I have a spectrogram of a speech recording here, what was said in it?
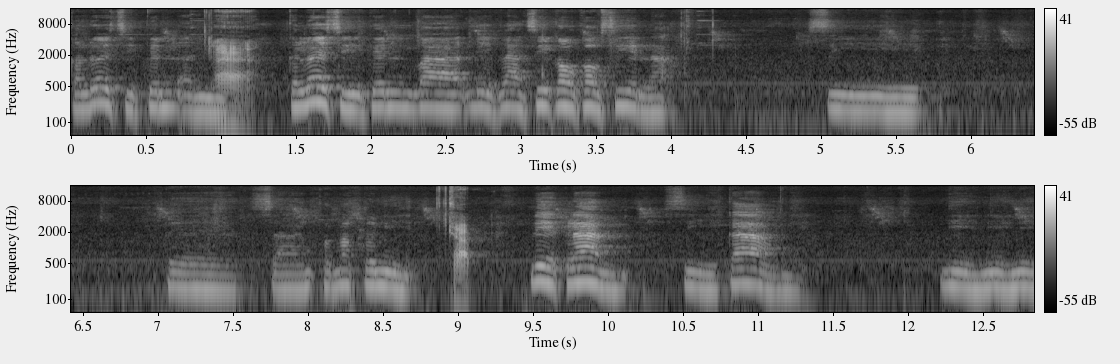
ก็เลยสิเป็นอันอ่า ก็เลยสิเป็นว่าเลขล่างสี่เก้าเก้าสี่นั่นล่ะสี่แปดสามคนมักตัวนี้ ครับเลขล่างสี่เก้านี่นี่นี่นี่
